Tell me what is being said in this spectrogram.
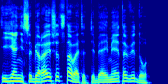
«И я не собираюсь отставать от тебя, имея это в виду.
